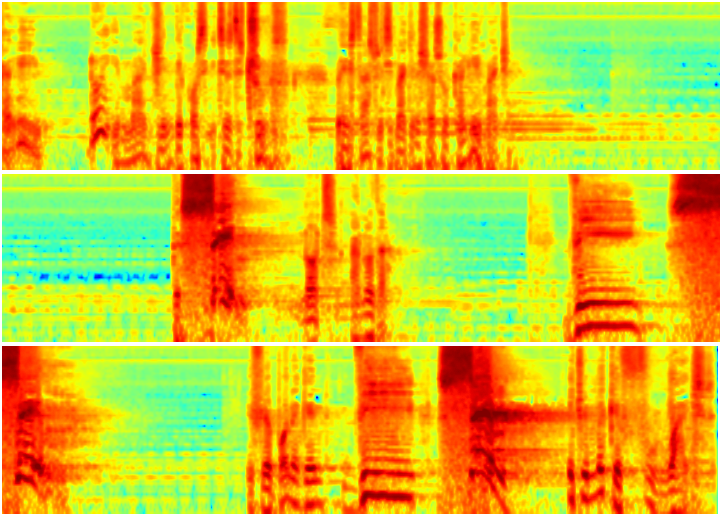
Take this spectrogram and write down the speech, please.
Can you don't imagine because it is the truth, but it starts with imagination. So can you imagine? The same, not another. The same. If you're born again, the same. It will make a fool wise.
